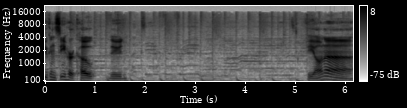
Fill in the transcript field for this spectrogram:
You can see her coat, dude. Fiona.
